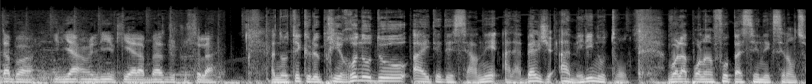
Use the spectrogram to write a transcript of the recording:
d'abord, il y a un livre qui est à la base de tout cela. À noter que le prix Renaudot a été décerné à la Belge Amélie Nothomb. Voilà pour l'info, passez une excellente soirée.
